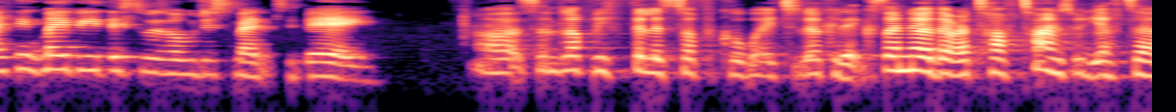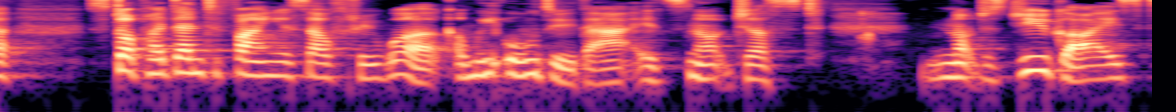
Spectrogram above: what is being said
I think maybe this was all just meant to be. Oh, that's a lovely philosophical way to look at it. Because I know there are tough times when you have to stop identifying yourself through work, and we all do that. It's not just not just you guys,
